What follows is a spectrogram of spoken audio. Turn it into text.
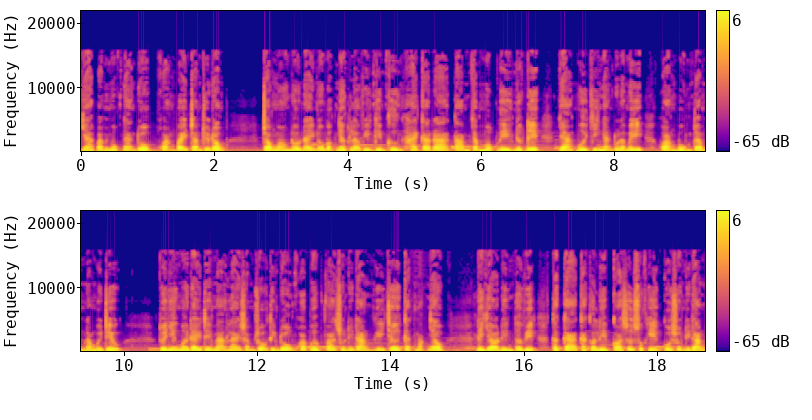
giá 31.000 đô, khoảng 700 triệu đồng. Trong món đồ này nổi bật nhất là viên kim cương 2 carat 8.1 ly nước D giá 19.000 đô la Mỹ, khoảng 450 triệu. Tuy nhiên mới đây trên mạng lại rầm rộ tin đồn Khoa Bớp và Johnny Đặng nghỉ chơi cạch mặt nhau. Lý do đến từ việc tất cả các clip có sự xuất hiện của Johnny Đặng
